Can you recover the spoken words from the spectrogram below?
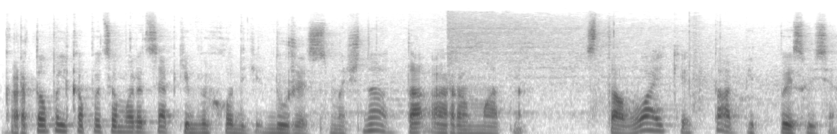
Картопелька по цьому рецепті виходить дуже смачна та ароматна. Став лайки та підписуйся.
